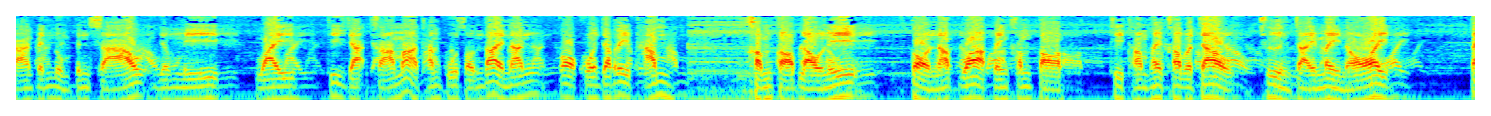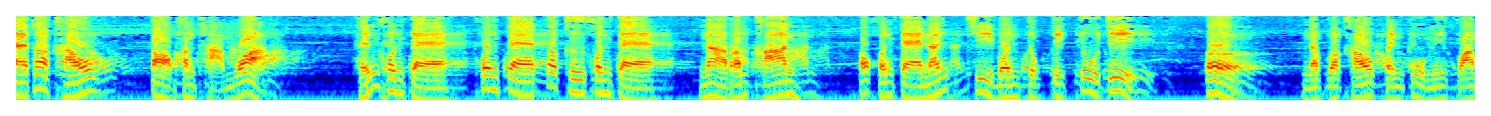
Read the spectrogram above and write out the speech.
การเป็นหนุ่มเป็นสาวยังมีวัยที่จะสามารถทำกุศลได้นั้น ก็ควรจะรีบทำคำตอบเหล่านี้ ก็นับว่าเป็นคำตอบที่ทำให้ข้าพเจ้าชื่นใจไม่น้อย แต่ถ้าเขาตอบคำถามว่า เห็นคนแก่ คนแก่ก็คือคนแก่ น่ารำคาญ เพราะคนแก่นั้นขี้บนจุกจิกจู้จี้ เออ นับว่าเขาเป็นผู้มีความ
